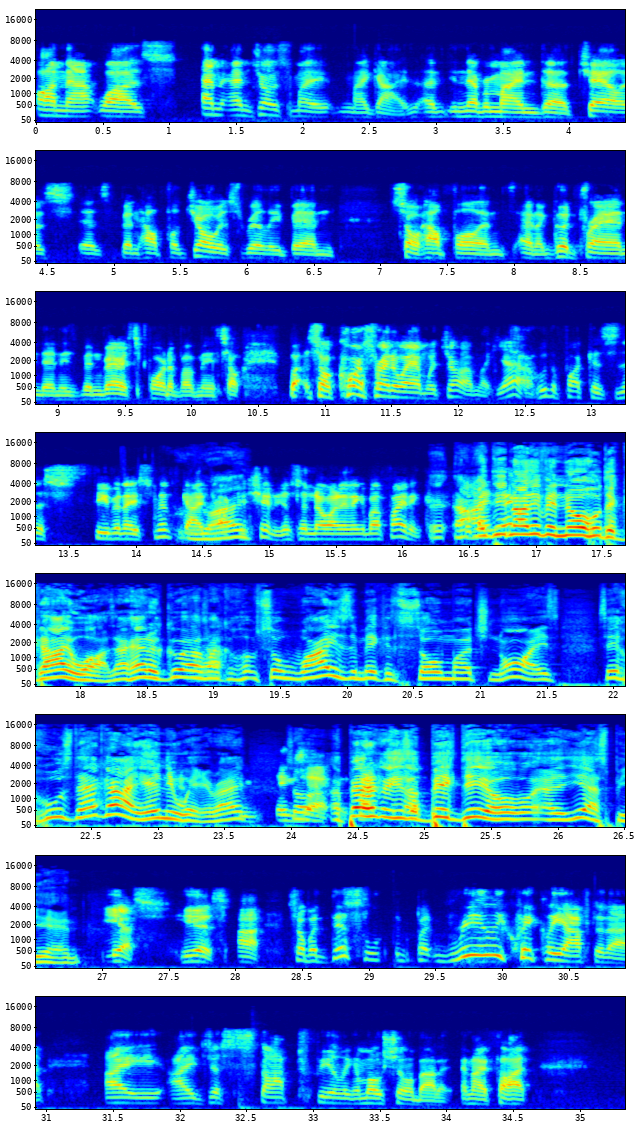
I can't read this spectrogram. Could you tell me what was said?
on that was and and Joe's my my guy. Uh, never mind, uh, Chael has has been helpful. Joe has really been so helpful and and a good friend, and he's been very supportive of me. So, but so of course right away I'm with Joe. I'm like, yeah, who the fuck is this Stephen A. Smith guy right. talking shit? He doesn't know anything about fighting. So I did next... not even know who the guy was. I had a good. I was yeah. like, so why is it making so much noise? Say, who's that guy anyway? Right? Exactly. So apparently but, he's so, a big deal at ESPN. Yes, he is. Uh, so, but this, but really quickly after that, I I just stopped feeling emotional about it, and I thought,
